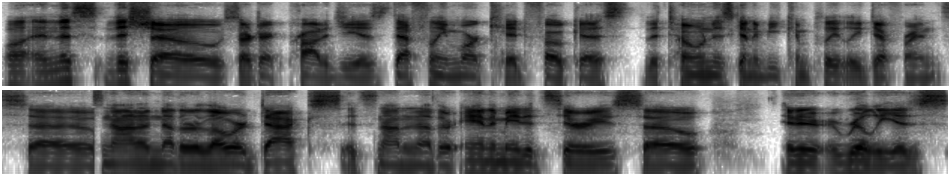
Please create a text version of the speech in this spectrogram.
Well, and this this show, Star Trek Prodigy, is definitely more kid focused. The tone is going to be completely different. So it's not another Lower Decks. It's not another animated series. So it, it really is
